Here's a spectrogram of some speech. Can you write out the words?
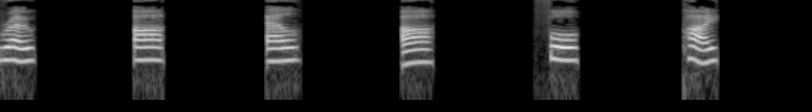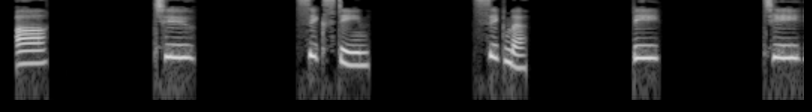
rho r l r 4 pi R two sixteen sigma B T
